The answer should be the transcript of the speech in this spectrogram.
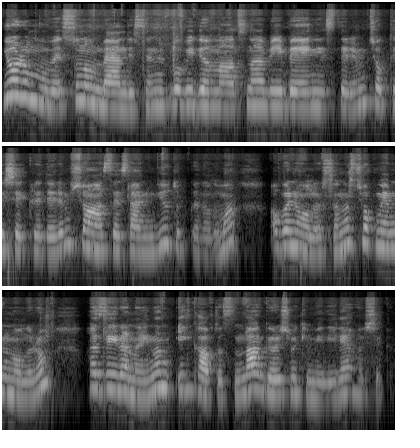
Yorumu ve sunum beğendiyseniz bu videonun altına bir beğeni isterim. Çok teşekkür ederim. Şu an seslendim YouTube kanalıma. Abone olursanız çok memnun olurum. Haziran ayının ilk haftasında görüşmek ümidiyle. Hoşçakalın.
